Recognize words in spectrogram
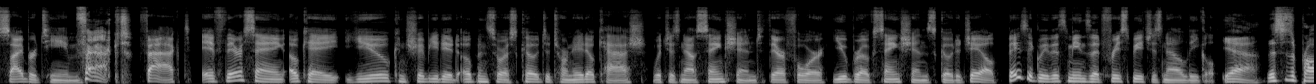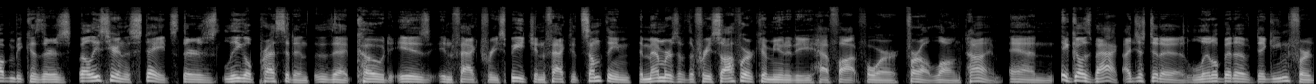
cyber team. Fact. Fact. If they're saying okay you contributed open source code to tornado cash which is now sanctioned therefore you broke sanctions go to jail. Basically this means that free speech is now illegal. Yeah this is a problem because there's well at least here in the states there's legal precedent that code is in fact free speech. In fact it's something the members of the free software community have fought for for a long time. And it goes back. I just did a little bit of digging for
